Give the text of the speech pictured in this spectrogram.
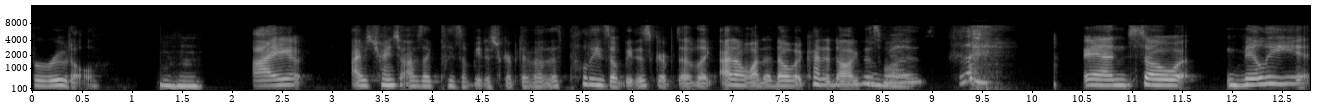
Brutal. Mm-hmm. I I was trying to I was like, "Please don't be descriptive of this. Please don't be descriptive. Like I don't want to know what kind of dog this Mhm. was." And so Millie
